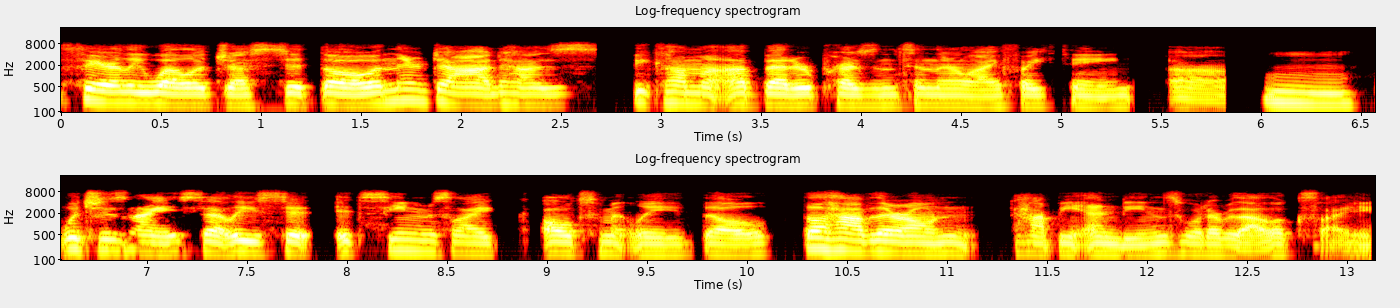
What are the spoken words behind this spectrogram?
fairly well adjusted, though, and their dad has become a better presence in their life, I think. Hmm. which is nice. At least it it seems like ultimately they'll they'll have their own happy endings, whatever that looks like.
